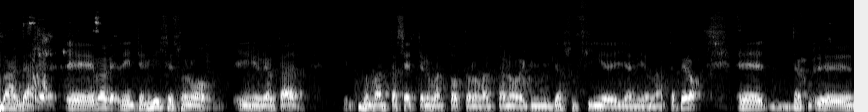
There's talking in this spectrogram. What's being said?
Guarda, sì. Eh, vabbè, le interviste sono in realtà 97, 98, 99, quindi già sul fine degli anni 90, però eh, da, eh,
